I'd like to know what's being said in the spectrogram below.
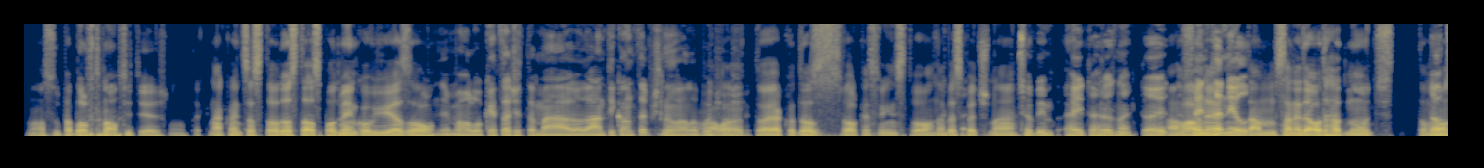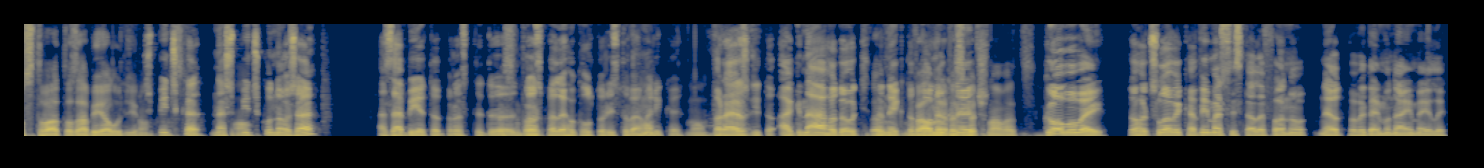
No a Supa bol v tom aute tiež, no tak nakoniec sa z toho dostal s podmienkou, vyviazol. Nemohol ukecať, že to má antikoncepčnú, alebo čo? Ale to je ako dosť veľké svinstvo, nebezpečné. Čo by im... Hej, to je hrozné. To je A hlavne fentanyl. tam sa nedá odhadnúť to To- množstvo a to zabíja ľudí. No, Špička proste. na špičku noža a zabije to proste do, Presne tak. dospelého kulturistu v No, Amerike. no. Vraždi to. Ak náhodou ti To to niekto veľmi ponúkne, vec. go away. Toho človeka vymaž si z telefónu, neodpovedaj mu na e-maily.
